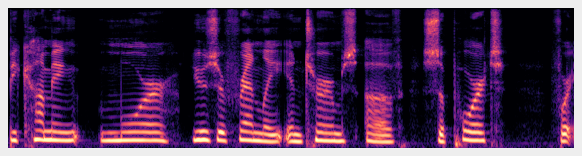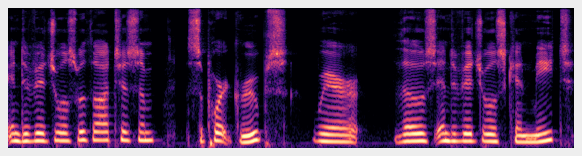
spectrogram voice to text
becoming more user friendly in terms of support for individuals with autism, support groups where those individuals can meet.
